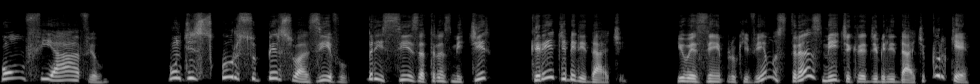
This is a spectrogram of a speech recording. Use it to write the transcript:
confiável. Um discurso persuasivo precisa transmitir credibilidade. E o exemplo que vimos transmite credibilidade. Por quê?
